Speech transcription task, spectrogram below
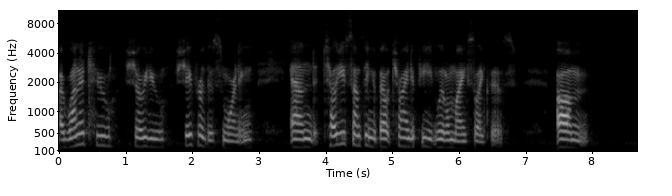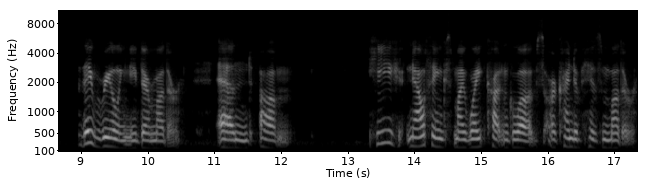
I wanted to show you Sheaffer this morning and tell you something about trying to feed little mice like this. Um, they really need their mother. And um, he now thinks my white cotton gloves are kind of his mother.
